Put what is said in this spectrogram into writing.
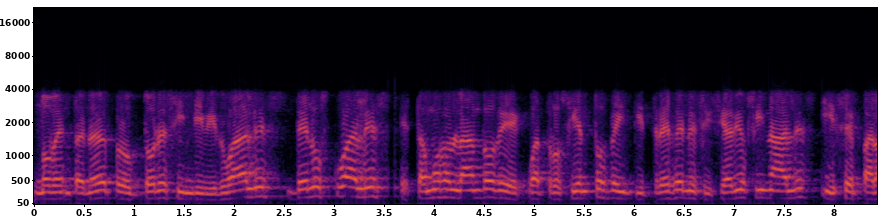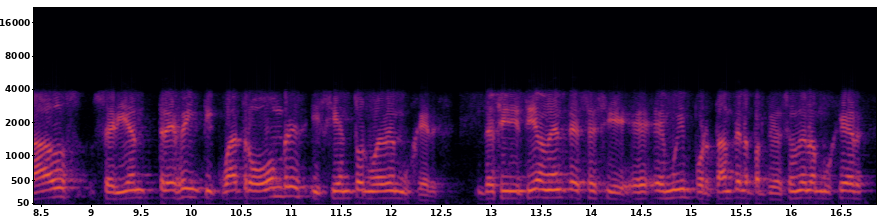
99 productores individuales, de los cuales estamos hablando de 423 beneficiarios finales y separados serían 324 hombres y 109 mujeres. Definitivamente, ese sí, es muy importante la participación de la mujer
